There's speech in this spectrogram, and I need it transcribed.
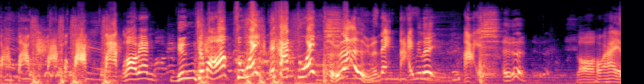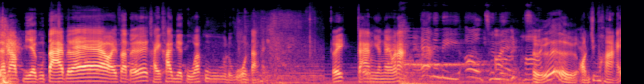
ปากปากปากปากปากปากล่อแม่งดึงเฉหมอสวยไอ้สันสวยเออเออนั่นแหละตายไปเลยหายเออรอเขาให้แล้วครับเมียกูตายไปแล้วไอ้สัตว์เอ้ยใครฆ่าเมียกูวะกูเดี๋ยวกูโอนตังค์ให้เฮ้ยกลางยังไงวะน่ะ เออ อ่อนชิบหาย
